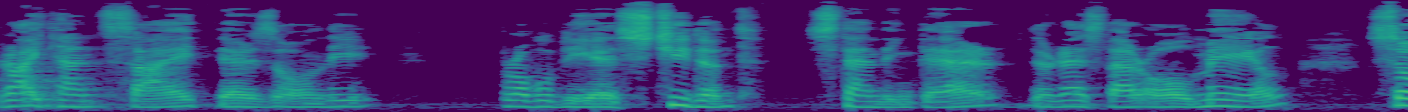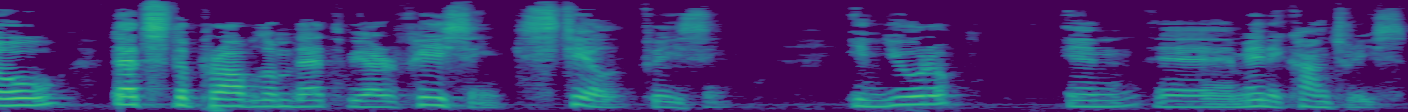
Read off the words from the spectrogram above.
right-hand side, there's only probably a student standing there. The rest are all male. So that's the problem that we are facing, still facing, in Europe, in uh, many countries.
